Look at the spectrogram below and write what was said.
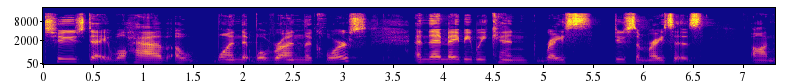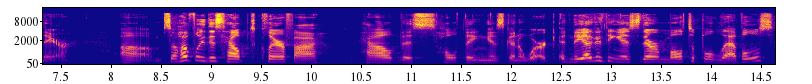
Tuesday will have a one that will run the course, and then maybe we can race, do some races on there. Um, so hopefully this helped clarify how this whole thing is going to work. And the other thing is there are multiple levels,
